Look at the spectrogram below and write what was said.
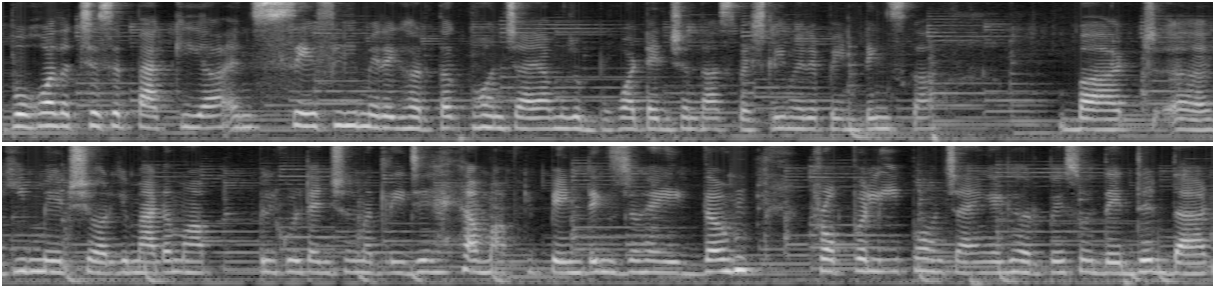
बहुत अच्छे से पैक किया एंड सेफली मेरे घर तक पहुँचाया। मुझे बहुत टेंशन था स्पेशली मेरे पेंटिंग्स का। बट ही मेड श्योर कि मैडम आप बिल्कुल टेंशन मत लीजिए हम आपकी पेंटिंग्स जो है एकदम प्रॉपरली पहुंचाएँगे घर पे। So they did that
